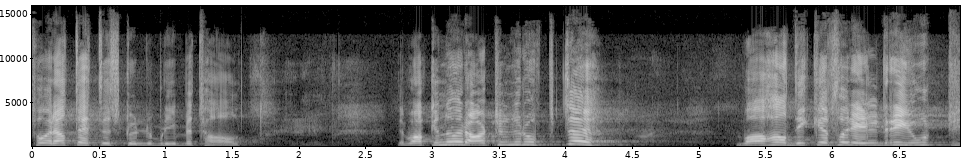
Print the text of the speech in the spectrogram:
for at dette skulle bli betalt. Det var ikke noe rart hun ropte. Hva hadde ikke foreldre gjort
